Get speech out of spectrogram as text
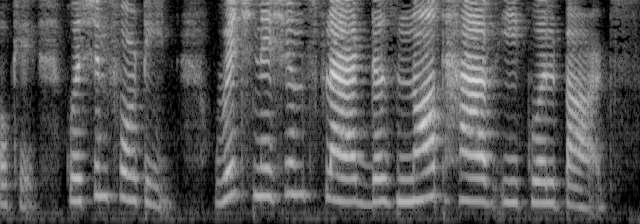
Okay. Question 14. Which nation's flag does not have equal parts?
